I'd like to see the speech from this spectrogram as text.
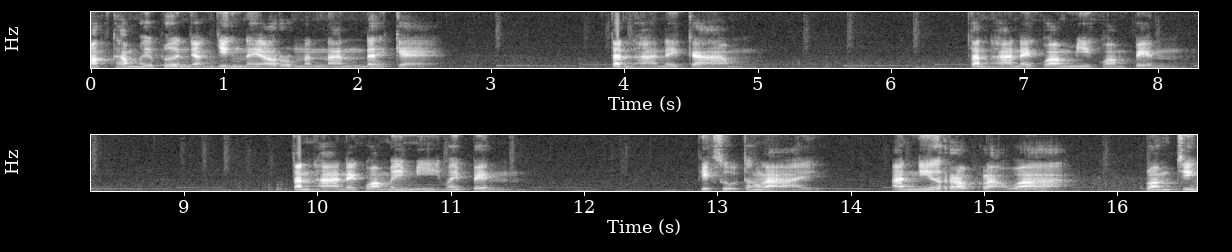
มักทำให้เพลินอย่างยิ่งในอารมณ์นั้นๆ ได้แก่ ตัณหาในกาม ตัณหาในความมีความเป็น ตัณหาในความไม่มีไม่เป็น ภิกษุทั้งหลาย อันนี้เรากล่าวว่า ความจริง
